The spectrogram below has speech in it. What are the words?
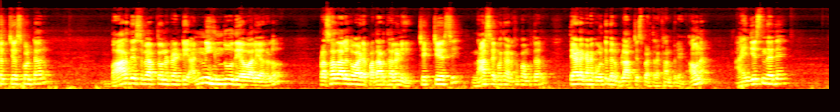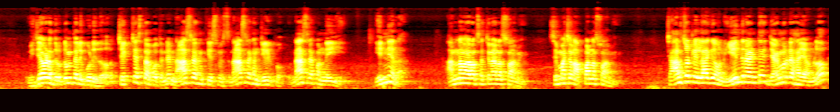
చెక్ చేసుకుంటారు. భారతదేశ వ్యాప్తంగా ఉన్నటువంటి అన్ని హిందూ దేవాలయాలలో ప్రసాదాలకు వాడే పదార్థాలని చెక్ చేసి నాశనకపోతే వెనక పంపుతారు. తేడా కనుక ఉంటే దాన్ని బ్లాక్ చేసి పెడతారు కంపెనీ అవునా? ఆయన చేసింది అదే. విజయవాడ దుర్గం తల్లి గుడిలో చెక్ చేస్తా పోతుంటే నాసిరకం కిస్మిస్ నాసిరకం జీడిపప్పు నాసిరకం నెయ్యి. ఎన్నెలా? అన్నవరం సత్యనారాయణ స్వామి సింహాచలం అప్పన్న స్వామి. చాలా చోట్ల ఇలాగే ఉన్నాయి. ఏందిరా అంటే జగన్మోహన్ హయాంలో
